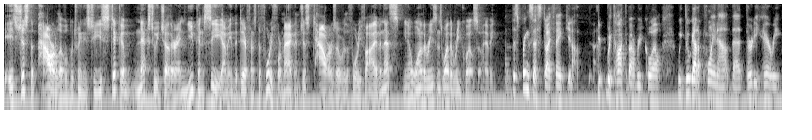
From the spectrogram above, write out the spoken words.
It's just the power level between these two. You stick them next to each other, and you can see, I mean, the difference. The 44 Magnum just towers over the 45, and that's, you know, one of the reasons why the recoil is so heavy. This brings us to, I think, you know, we talked about recoil. We do got to point out that Dirty Harry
